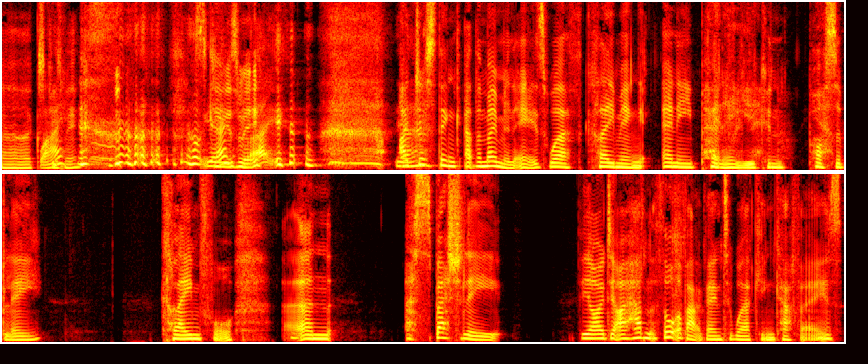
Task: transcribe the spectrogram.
Uh, excuse why? me. Excuse me. why? I just think at the moment it is worth claiming any penny you can possibly claim for. And especially the idea I hadn't thought about going to work in cafes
